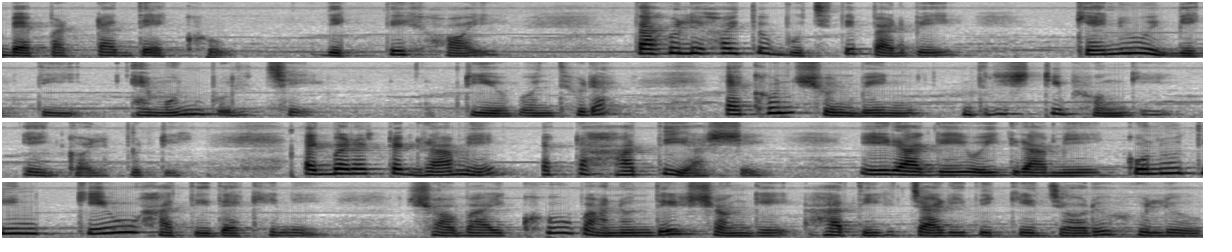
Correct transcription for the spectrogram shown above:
ব্যাপারটা দেখো, দেখতে হয়। তাহলে হয়তো বুঝতে পারবে, কেন ওই ব্যক্তি এমন বলছে? প্রিয় বন্ধুরা, এখন শুনবেন দৃষ্টিভঙ্গি এই গল্পটি। একবার একটা গ্রামে একটা হাতি আসে। এর আগে ওই গ্রামে কোনো দিন কেউ হাতি দেখেনি। সবাই খুব আনন্দের সঙ্গে হাতির চারিদিকে জড়ো হলো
